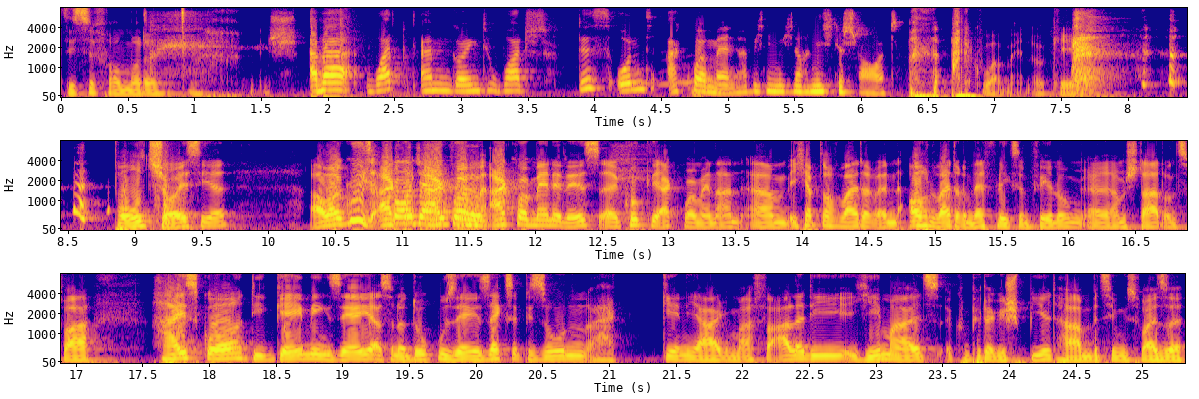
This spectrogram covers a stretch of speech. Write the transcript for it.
Siehst du, Frau Model? Ach, Mensch. Aber what I'm going to watch, das und Aquaman habe ich nämlich noch nicht geschaut. Aquaman, okay. Bold Choice hier. Aber gut, Aqu Aquaman, Aquaman it is. Äh, guck dir Aquaman an. Ähm, ich habe noch weitere, auch eine weitere Netflix-Empfehlung äh, am Start und zwar Highscore, die Gaming-Serie, also eine Doku-Serie, sechs Episoden. Ah, genial gemacht. Für alle, die jemals Computer gespielt haben, beziehungsweise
